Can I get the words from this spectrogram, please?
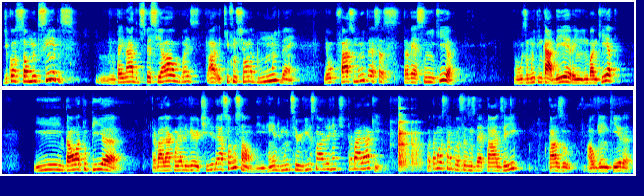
De construção muito simples, não tem nada de especial, mas que funciona muito bem. Eu faço muito essas travessinhas aqui, ó. Eu uso muito em cadeira, em, em banqueta. E então a tupia, trabalhar com ela invertida é a solução. E rende muito serviço na hora de a gente trabalhar aqui. Vou estar mostrando para vocês uns detalhes aí, caso alguém queira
